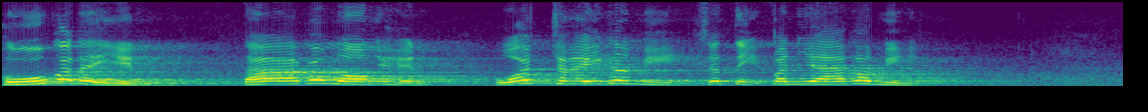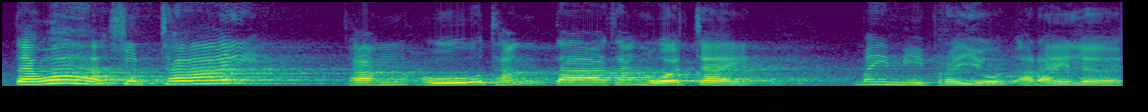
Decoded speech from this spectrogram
หูก็ได้ยิน ตาก็มองเห็น หัวใจก็มี สติปัญญาก็มี แต่ว่าสุดท้ายทั้งหูทั้งตาทั้งหัวใจไม่มีประโยชน์อะไรเลย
